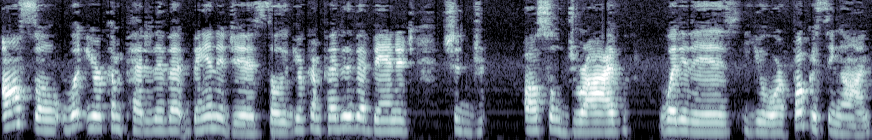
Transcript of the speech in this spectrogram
also what your competitive advantage is. So, your competitive advantage should also drive what it is you're focusing on.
